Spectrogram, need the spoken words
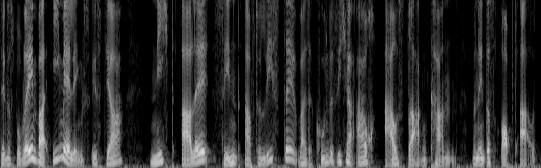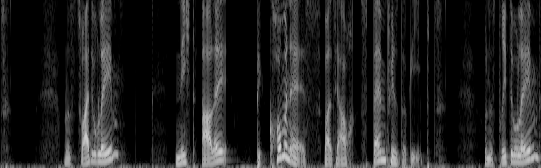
Denn das Problem bei E-Mailings ist ja, nicht alle sind auf der Liste, weil der Kunde sich ja auch austragen kann. Man nennt das Opt-out. Und das zweite Problem, nicht alle bekommen es, weil es ja auch Spamfilter gibt. Und das dritte Problem,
